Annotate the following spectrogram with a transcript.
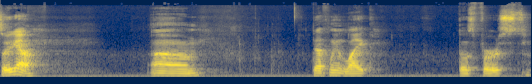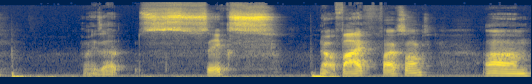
So yeah, um, definitely like those first. What is that? Six? No, five. Five songs. Um,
